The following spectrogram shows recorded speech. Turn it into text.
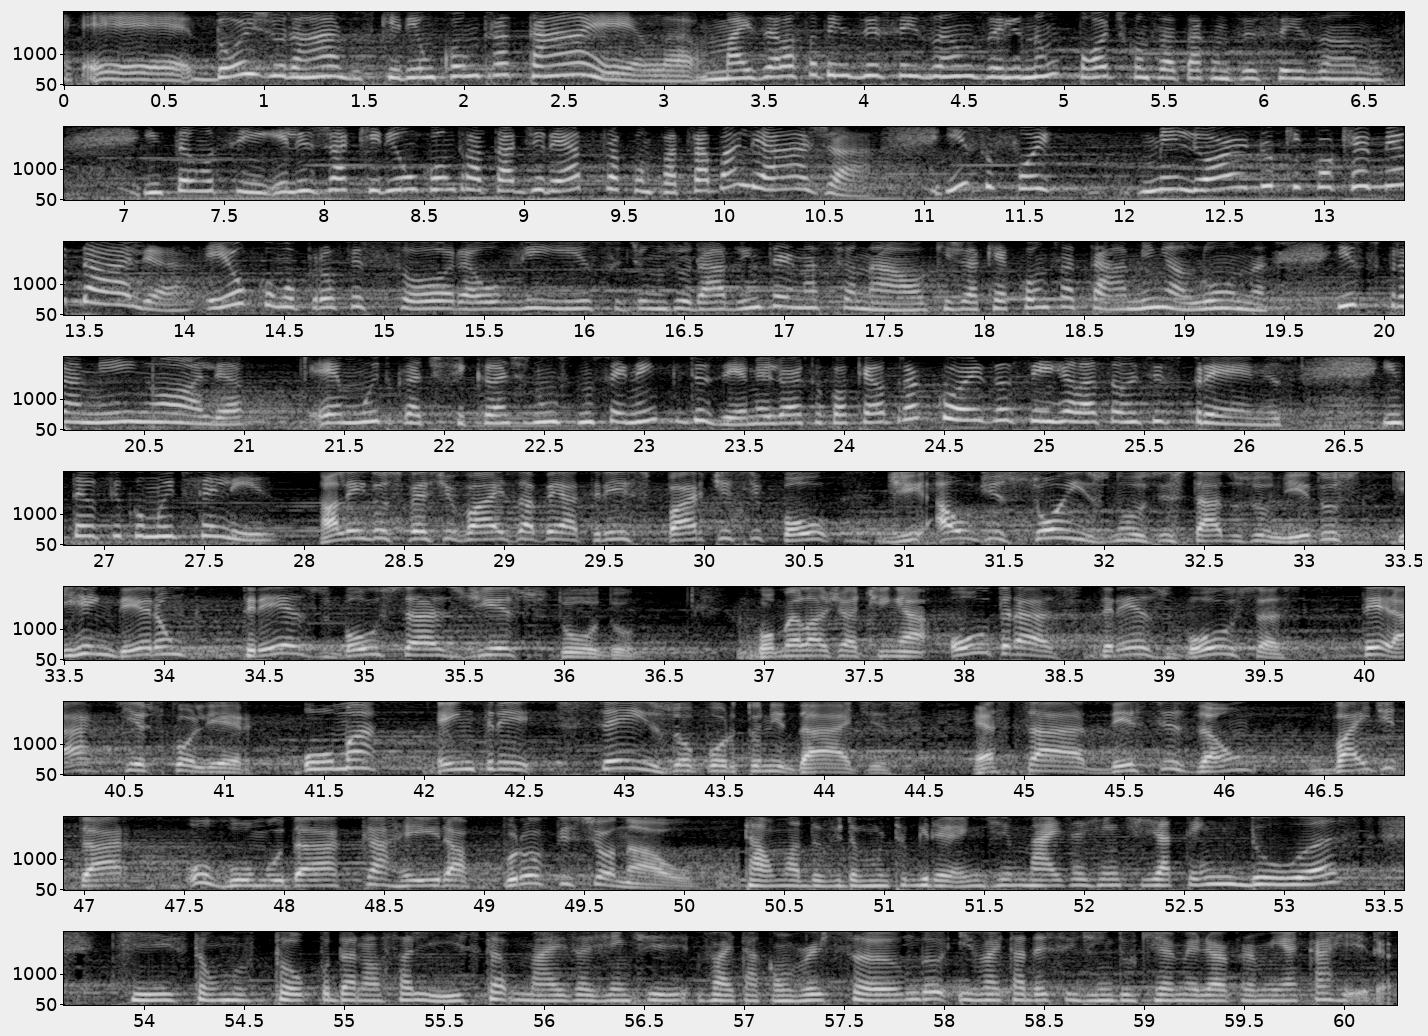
é, dois jurados queriam contratar ela, mas ela só tem 16 anos, ele não pode contratar com 16 anos. Então, assim, eles já queriam contratar direto para trabalhar já. Isso foi melhor do que qualquer medalha. Eu, como professora, ouvi isso de um jurado internacional que já quer contratar a minha aluna. Isso, para mim, olha, é muito gratificante, não, não sei nem o que dizer, é melhor que qualquer outra coisa assim, em relação a esses prêmios. Então eu fico muito feliz. Além dos festivais, a Beatriz participou de audições nos Estados Unidos que renderam três bolsas de estudo. Como ela já tinha outras três bolsas, terá que escolher uma entre seis oportunidades. Essa decisão vai ditar o rumo da carreira profissional. Tá uma dúvida muito grande, mas a gente já tem duas que estão no topo da nossa lista, mas a gente vai estar tá conversando e vai estar tá decidindo o que é melhor para minha carreira.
